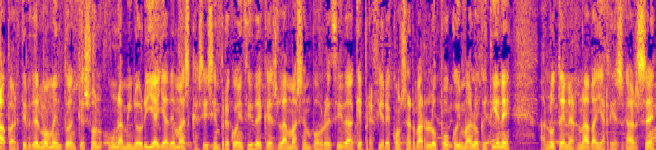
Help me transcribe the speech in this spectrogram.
A partir del momento en que son una minoría y además casi siempre coincide que es la más empobrecida, que prefiere conservar lo poco y malo que tiene a no tener nada y arriesgarse,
